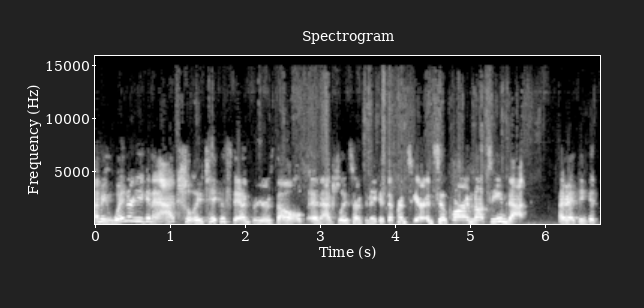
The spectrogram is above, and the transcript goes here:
I mean, when are you going to actually take a stand for yourself and actually start to make a difference here? And so far, I'm not seeing that. I mean, I think it's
